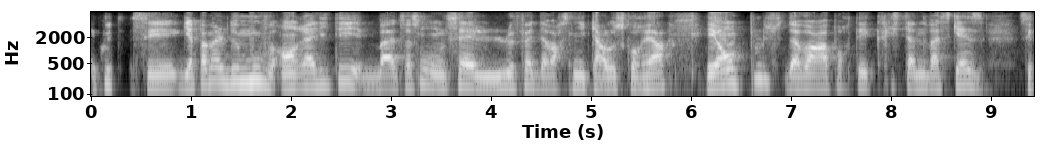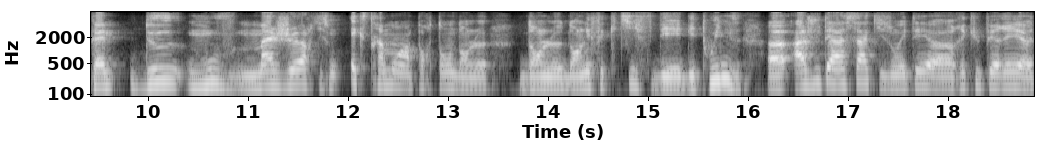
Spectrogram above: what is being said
Écoute, c'est il y a pas mal de moves. En réalité, bah de toute façon, on le sait, le fait d'avoir signé Carlos Correa et en plus d'avoir apporté Christian Vasquez, c'est quand même deux moves majeurs qui sont extrêmement importants dans le dans le dans l'effectif des, des Twins. Euh, à ça qu'ils ont été euh, récupérés euh,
